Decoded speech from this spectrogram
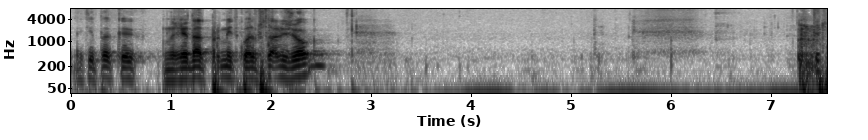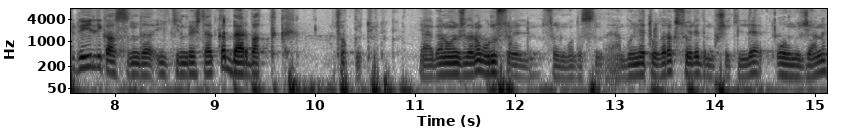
Uma equipa que, na realidade, permite que o adversário jogue. Kötü değildik aslında ilk 25 dakika berbattık. Çok kötüydük. Yani ben oyuncularıma bunu söyledim soyunma odasında. Yani bu net olarak söyledim bu şekilde olmayacağını.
